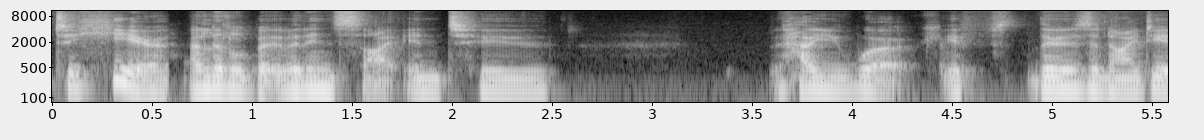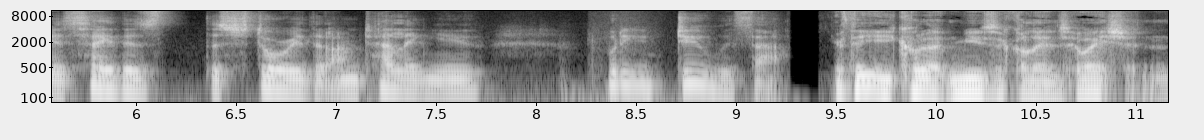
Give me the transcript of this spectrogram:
to hear a little bit of an insight into how you work. If there's an idea, say there's the story that I'm telling you, what do you do with that? I think you call it musical intuition.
